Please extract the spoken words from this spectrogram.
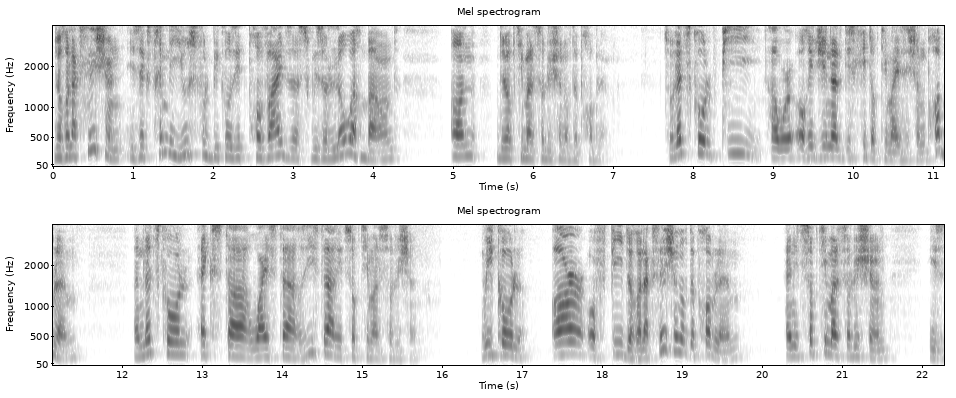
The relaxation is extremely useful because it provides us with a lower bound on the optimal solution of the problem. So let's call P our original discrete optimization problem, and let's call X star, Y star, Z star its optimal solution. We call R of P the relaxation of the problem, and its optimal solution is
